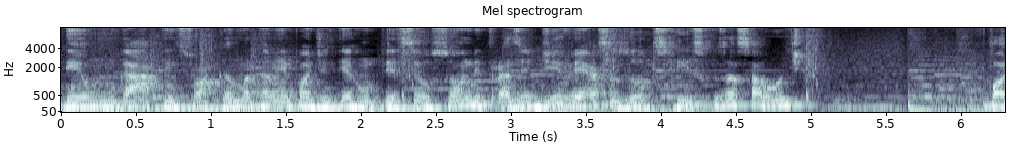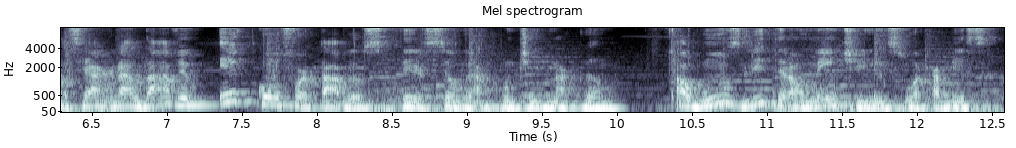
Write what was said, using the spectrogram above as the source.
Ter um gato em sua cama também pode interromper seu sono e trazer diversos outros riscos à saúde. Pode ser agradável e confortável ter seu gato contigo na cama, alguns literalmente em sua cabeça,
